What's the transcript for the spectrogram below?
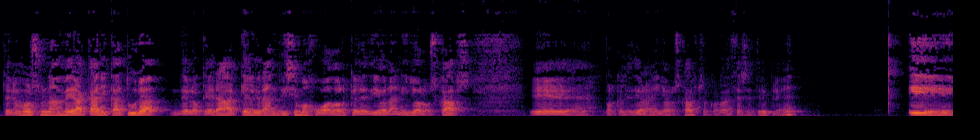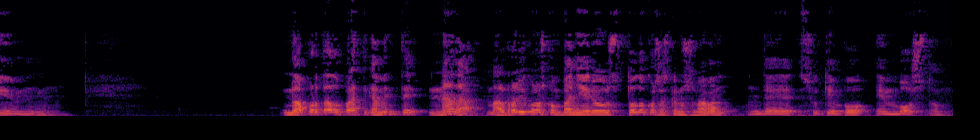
tenemos una mera caricatura de lo que era aquel grandísimo jugador que le dio el anillo a los Cavs. Eh, porque le dio el anillo a los Cavs, recordad ese triple, ¿eh? Y no ha aportado prácticamente nada. Mal rollo con los compañeros, todo cosas que nos sonaban de su tiempo en Boston.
